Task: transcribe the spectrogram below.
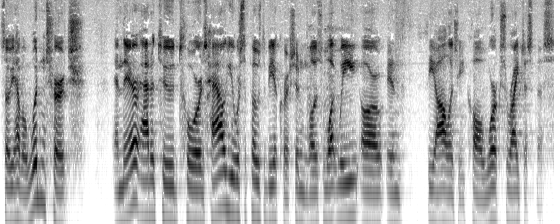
So you have a wooden church, and their attitude towards how you were supposed to be a Christian was what we are in theology call works righteousness.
